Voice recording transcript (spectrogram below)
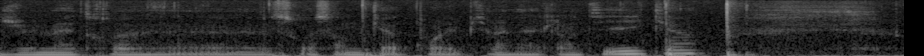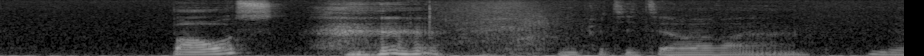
je vais mettre 64 euh, pour les Pyrénées-Atlantiques. Une petite erreur euh,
